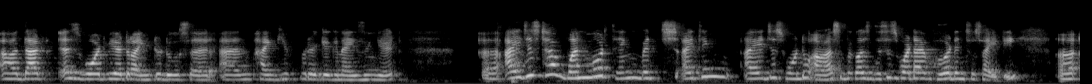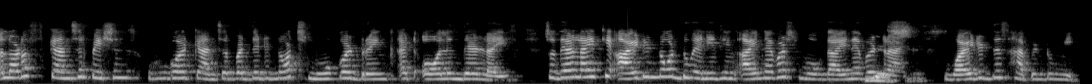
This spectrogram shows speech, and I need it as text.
uh, that is what we are trying to do, sir, and thank you for recognizing it. Uh, I just have one more thing, which I think I just want to ask because this is what I've heard in society. Uh, a lot of cancer patients who got cancer, but they did not smoke or drink at all in their life. So they're like, I did not do anything. I never smoked. I never yes. drank. Why did this happen to me?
